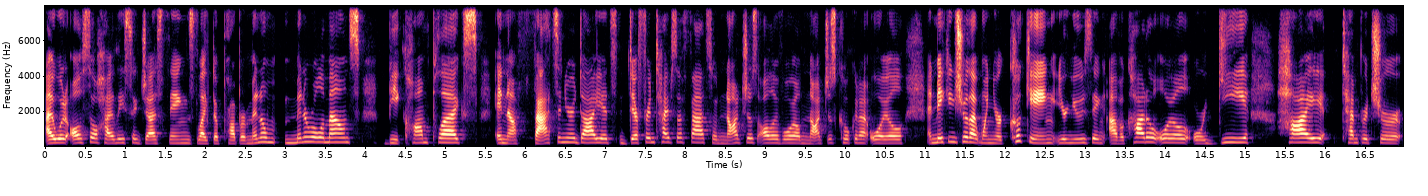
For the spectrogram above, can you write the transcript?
I would also highly suggest things like the proper mineral mineral amounts, B complex, enough fats in your diets, different types of fats, so not just olive oil, not just coconut oil, and making sure that when you're cooking, you're using avocado oil or ghee, high temperature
